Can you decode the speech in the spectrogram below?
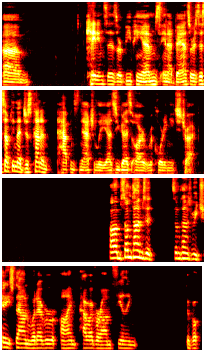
um, cadences or BPMs in advance, or is this something that just kind of happens naturally as you guys are recording each track? Um, sometimes it sometimes we chase down whatever I'm, however I'm feeling. The vo-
